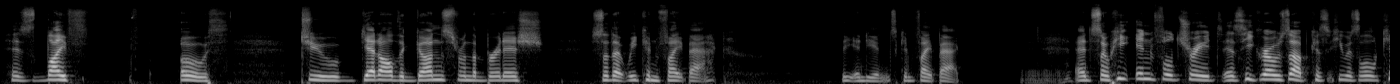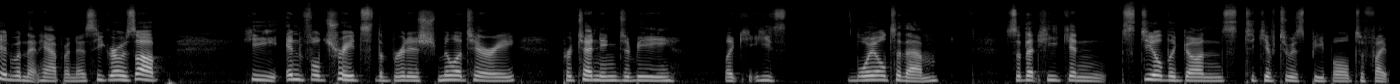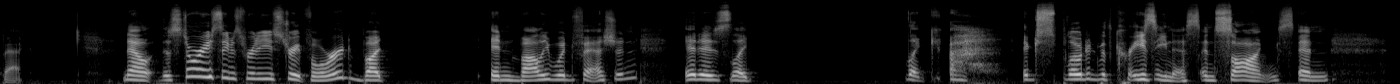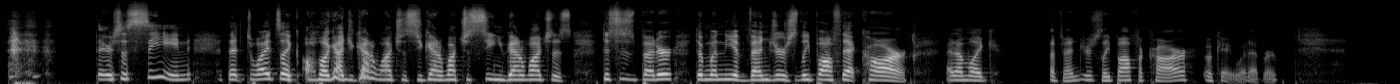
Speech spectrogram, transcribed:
his life oath to get all the guns from the British so that we can fight back. The Indians can fight back. And so he infiltrates as he grows up because he was a little kid when that happened. As he grows up, he infiltrates the British military, pretending to be like he's loyal to them so that he can steal the guns to give to his people to fight back. Now, the story seems pretty straightforward, but in Bollywood fashion, it is like like uh, exploded with craziness and songs and there's a scene that Dwight's like, "Oh my god, you got to watch this. You got to watch this scene. You got to watch this. This is better than when the Avengers leap off that car." And I'm like, "Avengers leap off a car? Okay, whatever."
